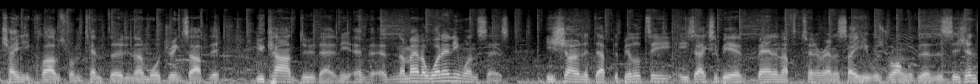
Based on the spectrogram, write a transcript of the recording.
changing clubs from 10:30. No more drinks after. That. You can't do that. And, and no matter what anyone says, He's shown adaptability. He's actually been man enough to turn around and say he was wrong with the decision.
